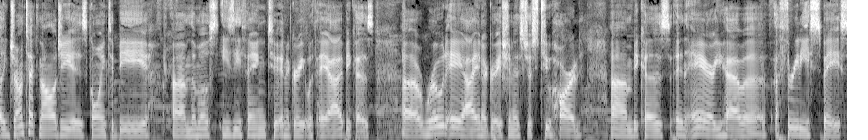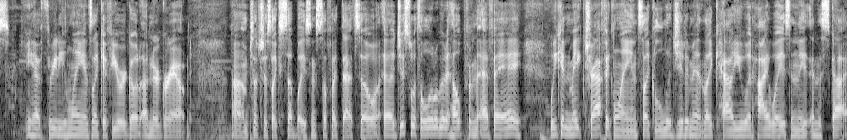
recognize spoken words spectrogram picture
like drone technology is going to be um, the most easy thing to integrate with AI because uh, road AI integration is just too hard. Um, because in air, you have a, a 3D space, you have 3D lanes, like if you were to go to underground um, such as like subways and stuff like that. So uh, just with a little bit of help from the FAA, we can make traffic lanes like legitimate, like how you would highways in the in the sky.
